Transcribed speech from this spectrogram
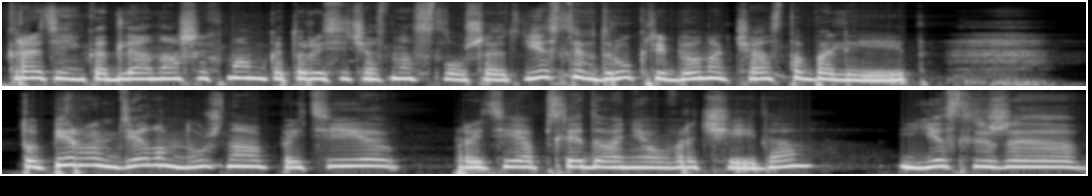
кратенько для наших мам, которые сейчас нас слушают. Если вдруг ребенок часто болеет, то первым делом нужно пойти пройти обследование у врачей, да? Если же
